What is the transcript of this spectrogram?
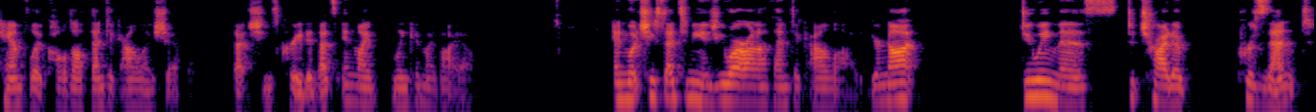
pamphlet called Authentic Allyship that she's created. That's in my link in my bio. And what she said to me is, You are an authentic ally. You're not doing this to try to present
